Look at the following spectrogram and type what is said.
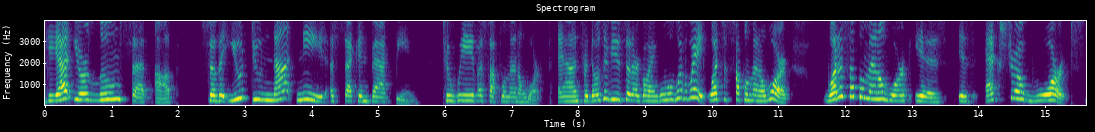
get your loom set up so that you do not need a second back beam to weave a supplemental warp. And for those of you that are going, well, wait, wait, what's a supplemental warp? What a supplemental warp is, is extra warps,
